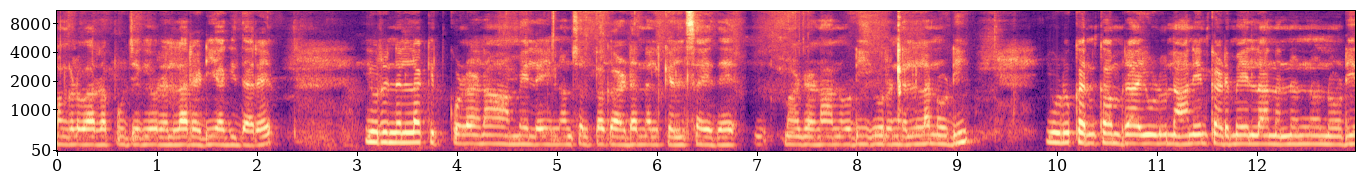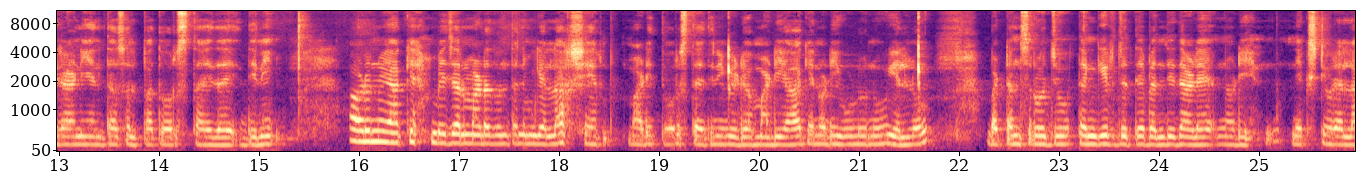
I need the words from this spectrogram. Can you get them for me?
ಮಂಗಳವಾರ ಪೂಜೆಗೆ ಇವರೆಲ್ಲ ರೆಡಿಯಾಗಿದ್ದಾರೆ ಇವರನ್ನೆಲ್ಲ ಕಿತ್ಕೊಳ್ಳೋಣ, ಆಮೇಲೆ ಇನ್ನೊಂದು ಸ್ವಲ್ಪ ಗಾರ್ಡನಲ್ಲಿ ಕೆಲಸ ಇದೆ, ಮಾಡೋಣ ನೋಡಿ, ಇವರನ್ನೆಲ್ಲ ನೋಡಿ. ಇವಳು ಕನಕಾಂಬ್ರ, ಇವಳು ನಾನೇನು ಕಡಿಮೆ ಇಲ್ಲ, ನನ್ನನ್ನು ನೋಡಿ ರಾಣಿ ಅಂತ ಸ್ವಲ್ಪ ತೋರಿಸ್ತಾ ಇದೆ, ಇದ್ದೀನಿ. ಅವಳನ್ನು ಯಾಕೆ ಬೇಜಾರು ಮಾಡೋದು ಅಂತ ನಿಮಗೆಲ್ಲ ಶೇರ್ ಮಾಡಿ ತೋರಿಸ್ತಾ ಇದ್ದೀನಿ, ವಿಡಿಯೋ ಮಾಡಿ. ಹಾಗೆ ನೋಡಿ ಇವಳು ಎಲ್ಲೋ ಬಟನ್ಸ್ ರೋಜು, ತಂಗಿರ ಜೊತೆ ಬಂದಿದ್ದಾಳೆ. ನೋಡಿ, ನೆಕ್ಸ್ಟ್ ಇವರೆಲ್ಲ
